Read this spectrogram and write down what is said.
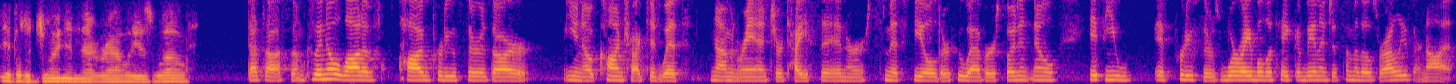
able to join in that rally as well. That's awesome because I know a lot of hog producers are you know contracted with Niman Ranch or Tyson or Smithfield or whoever. So I didn't know if you if producers were able to take advantage of some of those rallies or not.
